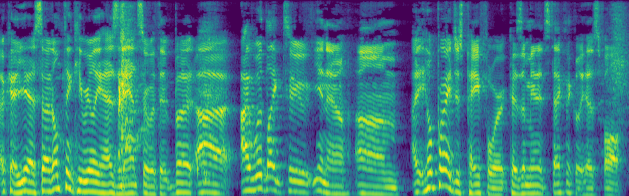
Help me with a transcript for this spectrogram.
Okay, yeah, so I don't think he really has an answer with it, but uh, I would like to, you know, um, I, he'll probably just pay for it because I mean it's technically his fault.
